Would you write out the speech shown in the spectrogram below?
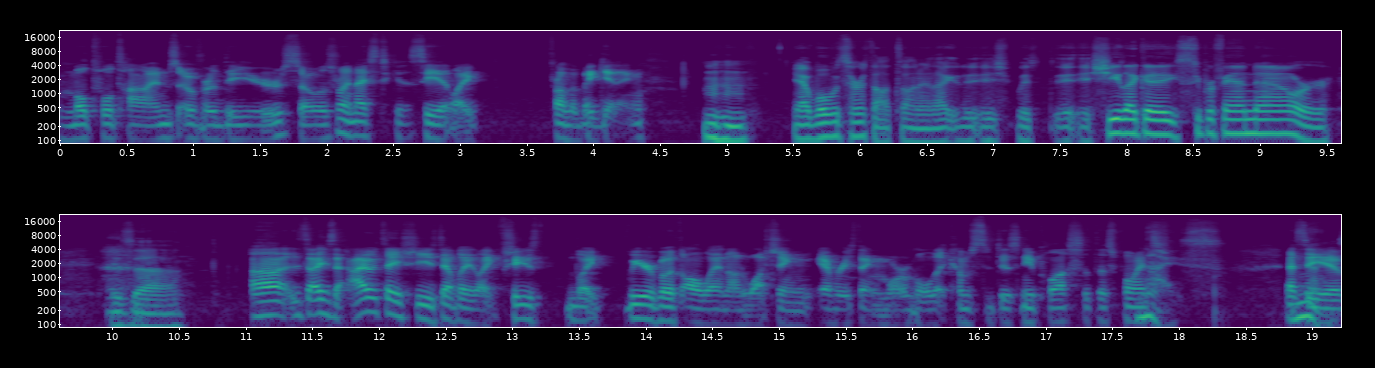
multiple times over the years. So it was really nice to get, see it like from the beginning. Mm-hmm. Yeah. What was her thoughts on it? Like, is, was, is she like a super fan now, or is uh? Uh, like I said, I would say she's definitely like she's like we are both all in on watching everything Marvel that comes to Disney Plus at this point. Nice. That's the uh,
